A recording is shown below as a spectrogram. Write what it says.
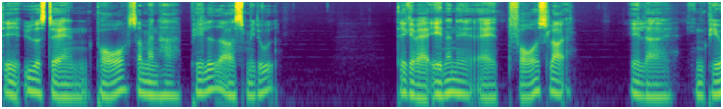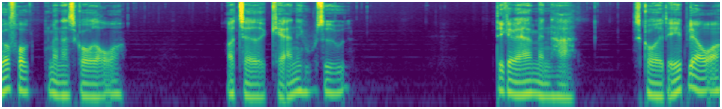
det yderste af en porre, som man har pillet og smidt ud. Det kan være enderne af et forårsløg, eller en peberfrugt, man har skåret over og taget kernehuset ud. Det kan være, at man har skåret et æble over,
